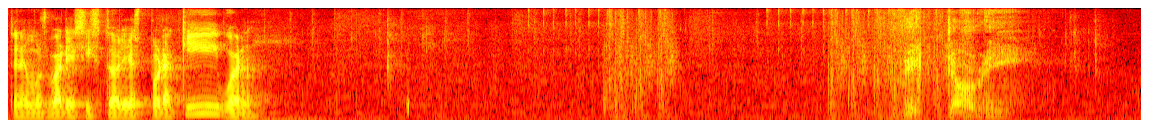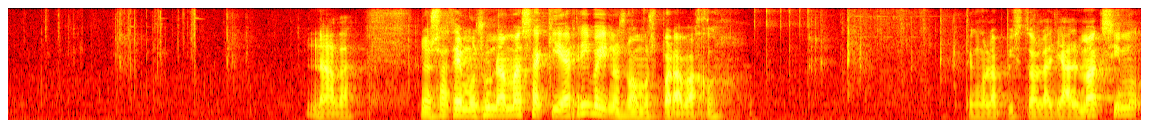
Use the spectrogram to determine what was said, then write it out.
Tenemos varias historias por aquí, bueno. Victory. Nada. Nos hacemos una más aquí arriba y nos vamos para abajo. Tengo la pistola ya al máximo.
